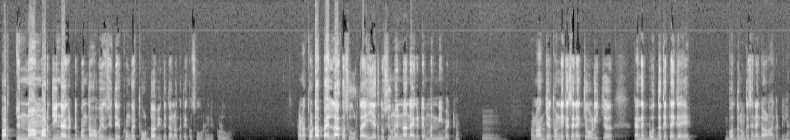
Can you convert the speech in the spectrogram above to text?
ਪਰ ਜਿੰਨਾ ਮਰਜ਼ੀ 네ਗੇਟਿਵ ਬੰਦਾ ਹੋਵੇ ਤੁਸੀਂ ਦੇਖੋਗੇ ਤੁਹਾਡਾ ਵੀ ਕਿਤੇ ਨਾ ਕਿਤੇ ਕਸੂਰ ਨਿਕਲੂਗਾ। ਹੈਨਾ ਤੁਹਾਡਾ ਪਹਿਲਾ ਕਸੂਰ ਤਾਂ ਇਹੀ ਹੈ ਕਿ ਤੁਸੀਂ ਉਹਨੂੰ ਇੰਨਾ 네ਗੇਟਿਵ ਮੰਨੀ ਬੈਠੇ ਹੋ। ਹੂੰ। ਹਨਾ ਜੇ ਤੁਹਾਨੂੰ ਕਿਸੇ ਨੇ ਝੋਲੀ 'ਚ ਕਹਿੰਦੇ ਬੁੱਧ ਕਿਤੇ ਗਏ ਬੁੱਧ ਨੂੰ ਕਿਸੇ ਨੇ ਗਾਲਾਂ ਕੱਢੀਆਂ।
